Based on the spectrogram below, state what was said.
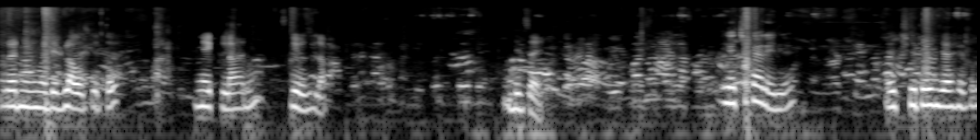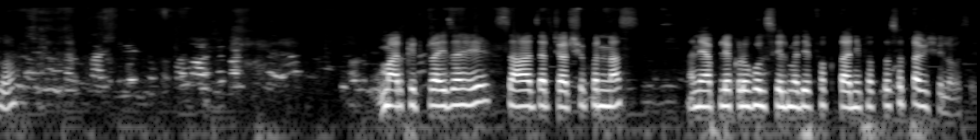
रनिंगमध्ये ब्लाऊज येतो. नेकला आणि स्लीव्हजला डिझाईन याची काय रेंज आहे? याची रेंज आहे बघा. मार्केट प्राइस आहे सहा हजार चारशे पन्नास आणि आपल्याकडे होलसेल मध्ये फक्त आणि फक्त सत्तावीसशेला बसेल.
